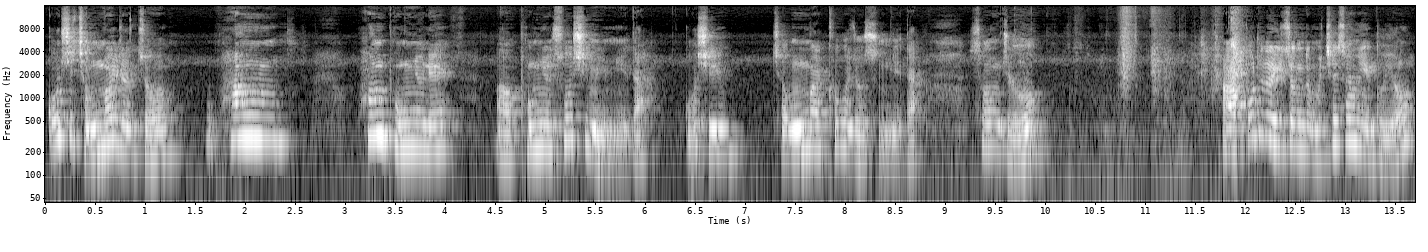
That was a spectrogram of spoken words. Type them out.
꽃이 정말 좋죠. 황 황복륜의 어, 복륜 소심입니다. 꽃이 정말 크고 좋습니다. 송주 아 뿌리도 이 정도면 최상이고요.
